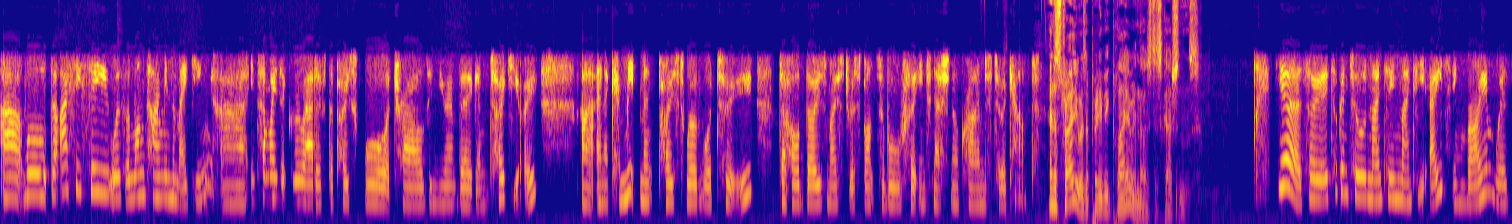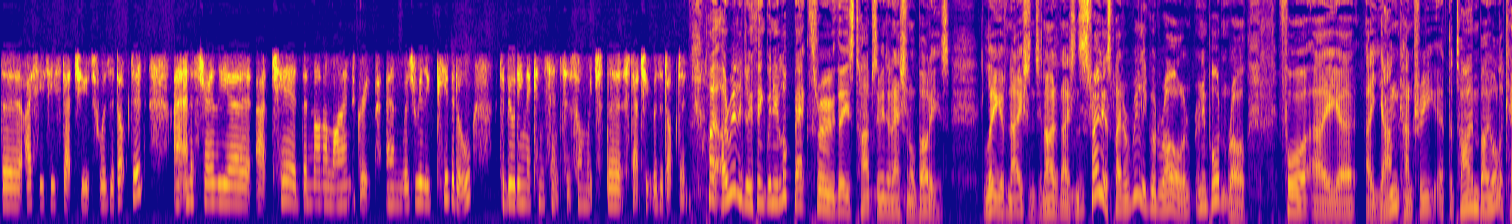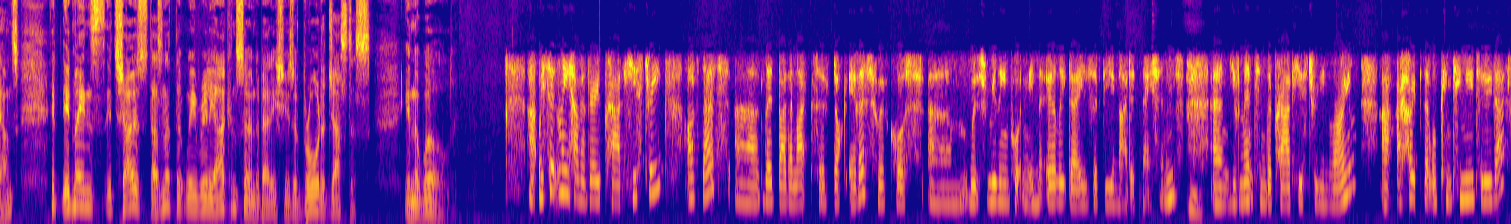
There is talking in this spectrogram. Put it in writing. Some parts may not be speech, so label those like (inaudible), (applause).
Uh, well, the ICC was a long time in the making. Uh, in some ways, it grew out of the post war trials in Nuremberg and Tokyo uh, and a commitment post World War II to hold those most responsible for international crimes to account. And Australia was a pretty big player in those discussions. Yeah, so it took until 1998 in Rome where the ICC statute was adopted, and Australia uh, chaired the non aligned group and was really pivotal to building the consensus on which the statute was adopted. I, I really do think when you look back through these types of international bodies, League of Nations, United Nations, Australia has played a really good role, an important role for a uh, a young country at the time, by all accounts. It, it means it shows, doesn't it, that we really are concerned about issues of broader justice in the world. Uh, we certainly have a very proud history of that, uh, led by the likes of Doc Evatt, who, of course, um, was really important in the early days of the United Nations. Mm. And you've mentioned the proud history in Rome. Uh, I hope that we'll continue to do that.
